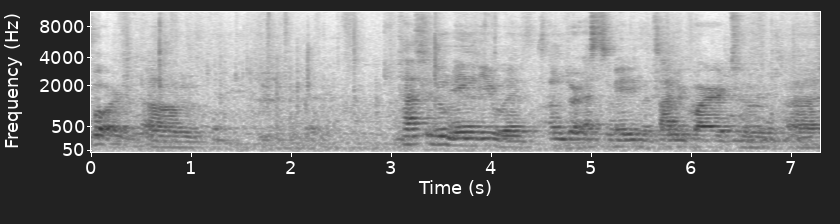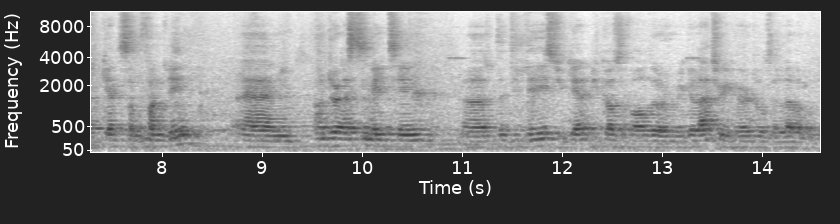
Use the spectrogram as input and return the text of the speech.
Four, um, has to do mainly with underestimating the time required to uh, get some funding and underestimating uh, the delays you get because of all the regulatory hurdles in Lebanon.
